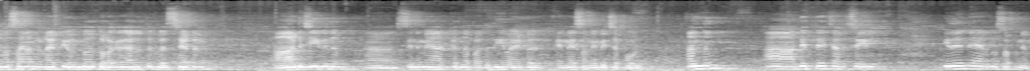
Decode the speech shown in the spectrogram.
അവസാനം രണ്ടായിരത്തി ഒൻപത് തുടക്കകാലത്ത് ബ്ലസ്സേട്ടൻ ആടുജീവിതം സിനിമയാക്കുന്ന പദ്ധതിയുമായിട്ട് എന്നെ സമീപിച്ചപ്പോൾ അന്നും ആ ആദ്യത്തെ ചർച്ചയിൽ ഇത് തന്നെയായിരുന്നു സ്വപ്നം.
